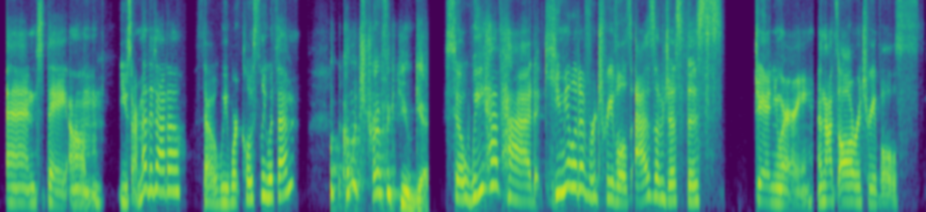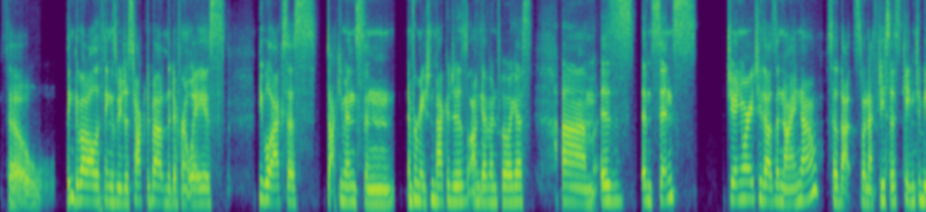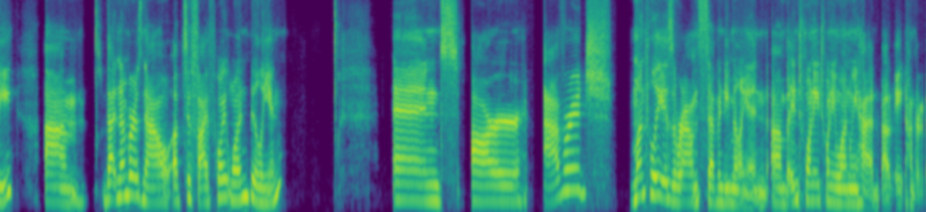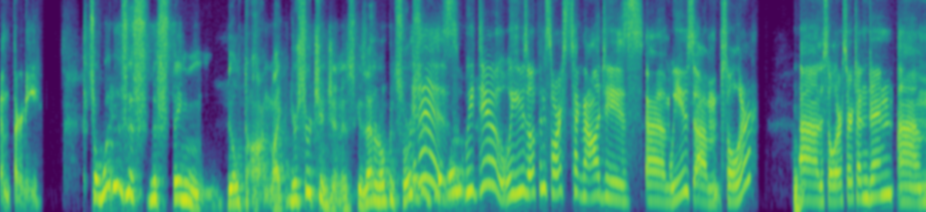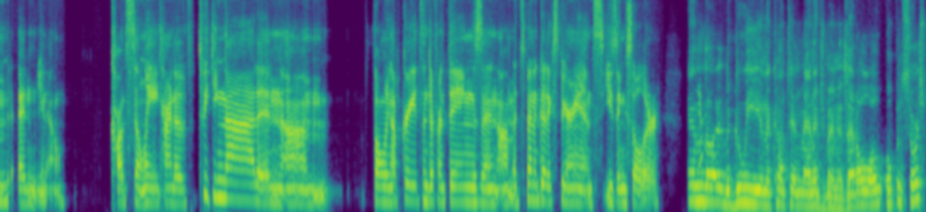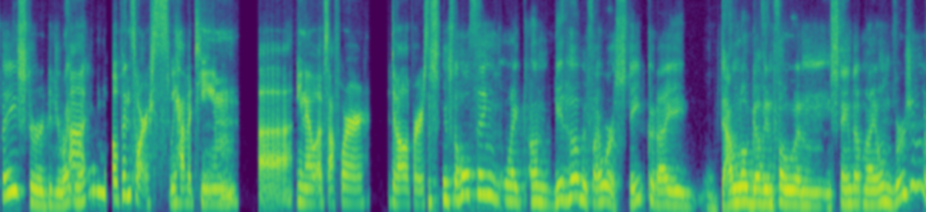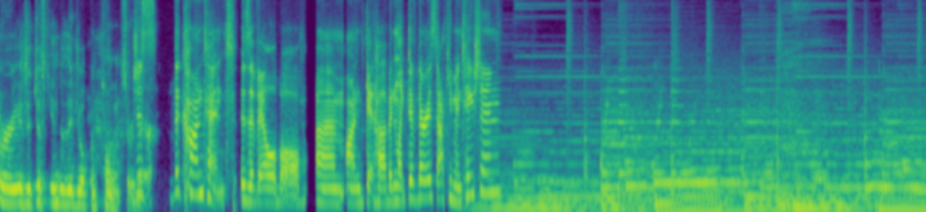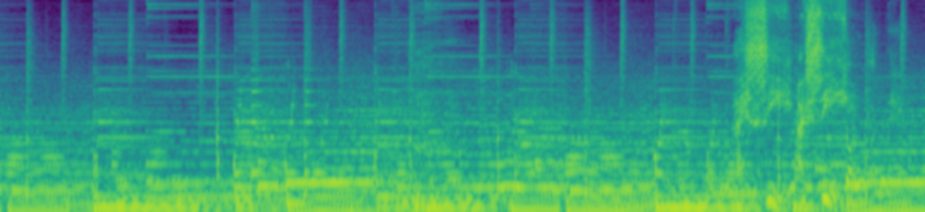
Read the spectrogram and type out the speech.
and they um, use our metadata. So we work closely with them. How much traffic do you get? So we have had cumulative retrievals as of just this January, and that's all retrievals. So think about all the things we just talked about in the different ways people access documents and information packages on GovInfo, I guess. Um, is and since January 2009 now, so that's when FDSYS came to be. Um, that number is now up to 5.1 billion. And our average monthly is around 70 million. Um, but in 2021 we had about 830 so what is this this thing built on? Like your search engine is is that an open source it is. we do. We use open source technologies. Um, we use um, Solr mm-hmm. uh, the Solr search engine. Um, and you know constantly kind of tweaking that and um, following upgrades and different things and um, it's been a good experience using Solr. and yep. the, the GUI and the content management, is that all open source based or did you write uh, Open source. We have a team, uh, you know, of software developers. Is, is, the whole thing like on GitHub? If I were a state, could I download GovInfo and stand up my own version, or is it just individual components are just, there? The content is available um, on GitHub, and like if there is documentation. See. I see. So,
